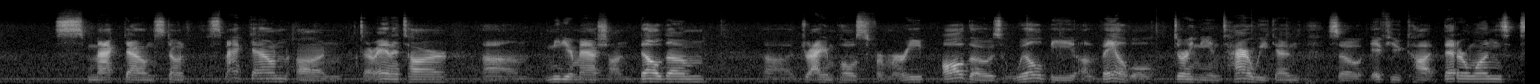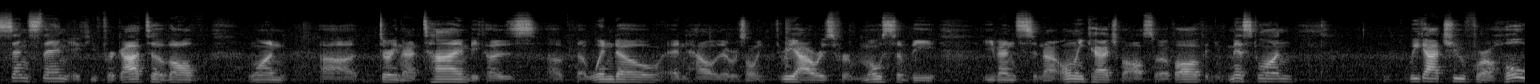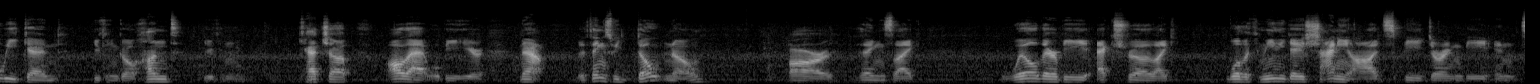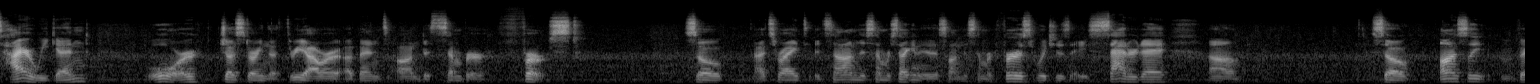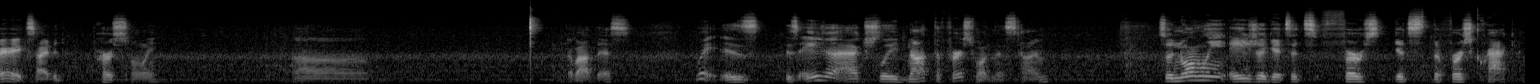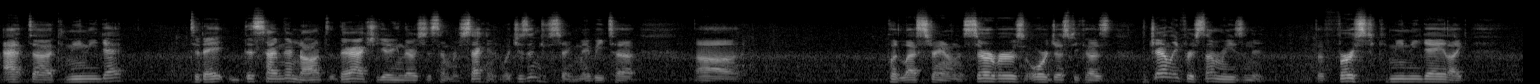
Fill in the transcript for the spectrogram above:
Smackdown Stone Smackdown on Tyranitar, um, Meteor Mash on Beldum, uh, Dragon Pulse for Mareep, all those will be available during the entire weekend. So if you caught better ones since then, if you forgot to evolve one uh, during that time because of the window and how there was only three hours for most of the events to not only catch but also evolve and you missed one, we got you for a whole weekend. You can go hunt, you can catch up, all that will be here. Now, the things we don't know are things like will there be extra, like, will the Community Day shiny odds be during the entire weekend or just during the three hour event on December 1st? So, that's right, it's not on December 2nd, it is on December 1st, which is a Saturday. Um, so, honestly, very excited, personally, uh, about this. Wait, is is Asia actually not the first one this time? So normally Asia gets its first gets the first crack at uh, Community Day. Today, this time they're not. They're actually getting theirs December second, which is interesting. Maybe to uh, put less strain on the servers, or just because generally for some reason it, the first Community Day, like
